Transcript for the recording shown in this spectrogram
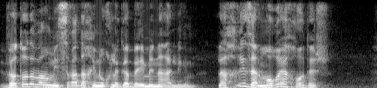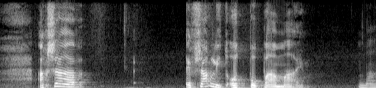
ואותו דבר משרד החינוך לגבי מנהלים. להכריז על מורה החודש. עכשיו, אפשר לטעות פה פעמיים. מה?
